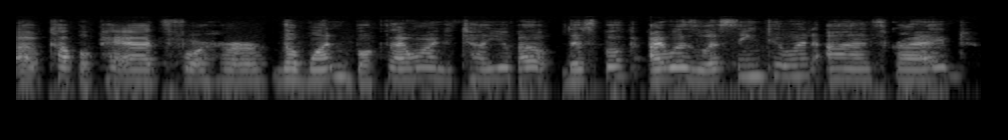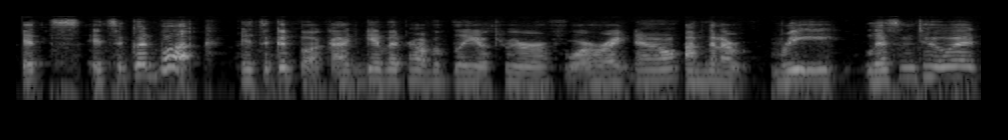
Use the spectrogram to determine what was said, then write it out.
a couple pads for her. The one book that I wanted to tell you about, this book, I was listening to it on Scribd. It's it's a good book. It's a good book. I'd give it probably a three or a four right now. I'm gonna re-listen to it.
